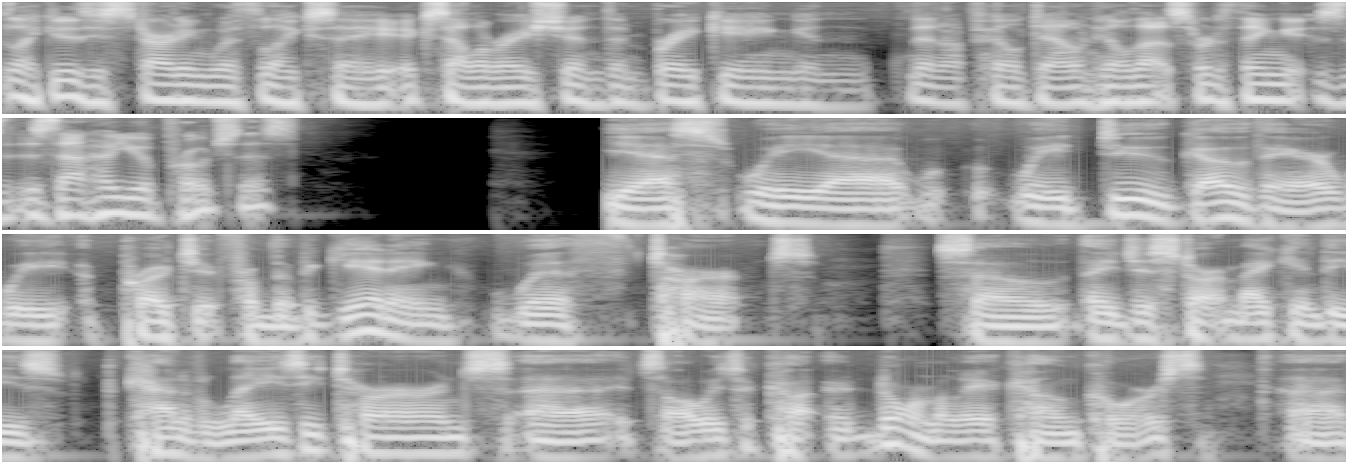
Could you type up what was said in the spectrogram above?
like is starting with like say acceleration, then braking, and then uphill, downhill, that sort of thing? Is is that how you approach this? Yes, we uh, we do go there. We approach it from the beginning with turns. So they just start making these kind of lazy turns. Uh, it's always a normally a cone course. Uh,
